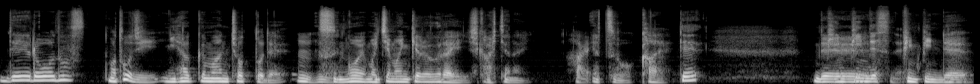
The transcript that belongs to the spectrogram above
で、ロードス、まあ、当時200万ちょっとですごい、まあ、1万キロぐらいしか走ってない。やつを買って、で、ピンピンですね。ピンピンで、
